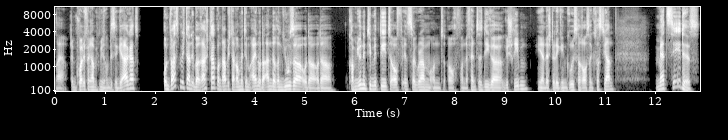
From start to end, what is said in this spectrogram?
naja, im Qualifying habe ich mich noch ein bisschen geärgert. Und was mich dann überrascht hat, und habe ich dann auch mit dem einen oder anderen User oder, oder Community-Mitglied auf Instagram und auch von der Fantasy-Liga geschrieben, hier an der Stelle gehen Grüße raus an Christian, Mercedes.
